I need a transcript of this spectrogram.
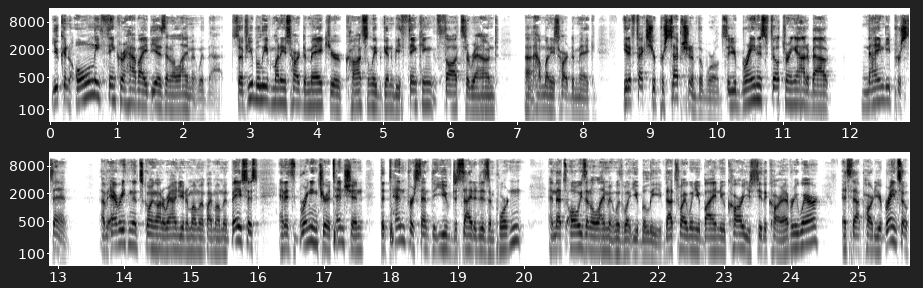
you can only think or have ideas in alignment with that. So if you believe money's hard to make, you're constantly going to be thinking thoughts around uh, how money's hard to make. It affects your perception of the world. So your brain is filtering out about 90% of everything that's going on around you in a moment by moment basis. And it's bringing to your attention the 10% that you've decided is important. And that's always in alignment with what you believe. That's why when you buy a new car, you see the car everywhere. It's that part of your brain. So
